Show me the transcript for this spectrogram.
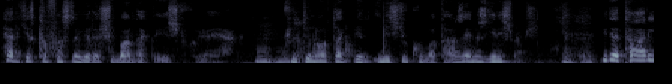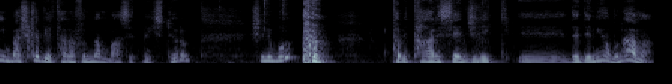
herkes kafasına göre şu bardakla ilişki kuruyor yani. Hı hı. Kültürün ortak bir ilişki kurma tarzı henüz gelişmemiş. Hı hı. Bir de tarihin başka bir tarafından bahsetmek istiyorum. Şimdi bu tabii tarihselcilik e, de deniyor buna ama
